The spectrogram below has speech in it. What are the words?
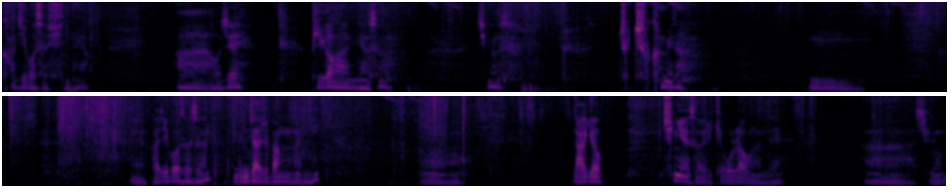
가지버섯이 있네요. 아, 어제 비가 많이 와서 지금 축축합니다. 음. 네, 가지버섯은 민자주 방만이 어, 낙엽 층에서 이렇게 올라오는데 아, 지금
